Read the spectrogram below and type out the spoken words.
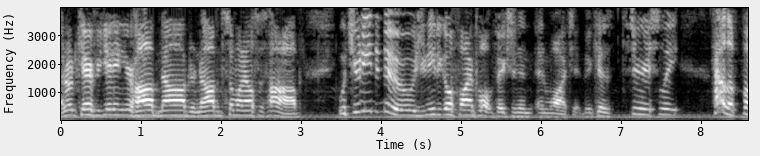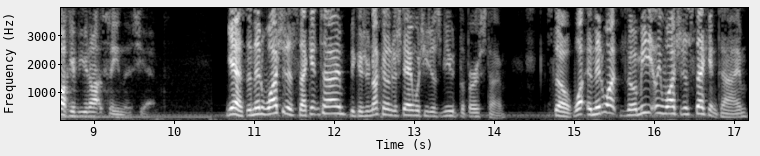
I don't care if you're getting your hob knobbed or knobbing someone else's hob. What you need to do is you need to go find Pulp Fiction and, and watch it because seriously, how the fuck have you not seen this yet? Yes, and then watch it a second time because you're not going to understand what you just viewed the first time. So what? And then what? So immediately watch it a second time,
